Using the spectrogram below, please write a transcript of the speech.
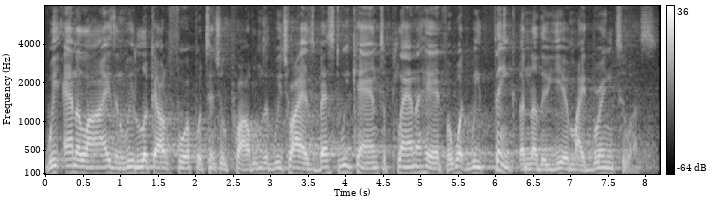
We analyze and we look out for potential problems and we try as best we can to plan ahead for what we think another year might bring to us.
